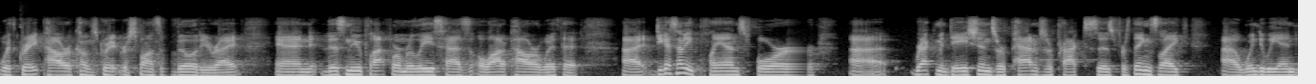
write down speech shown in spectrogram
with great power comes great responsibility, right? And this new platform release has a lot of power with it. Uh, do you guys have any plans for uh, recommendations or patterns or practices for things like uh, when do we ng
